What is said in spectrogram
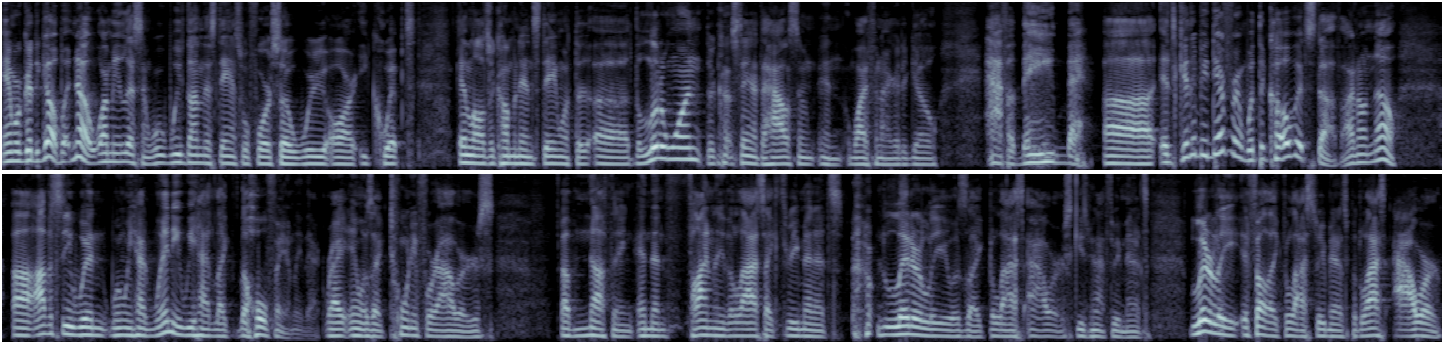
and we're good to go. But no, I mean, listen, we, we've done this dance before, so we are equipped. In laws are coming in, staying with the uh, the little one. They're staying at the house, and, and wife and I are going to go have a baby. Uh, it's going to be different with the COVID stuff. I don't know. Uh, obviously, when when we had Winnie, we had like the whole family there, right? And it was like 24 hours of nothing, and then finally the last like three minutes, literally it was like the last hour. Excuse me, not three minutes. Literally, it felt like the last three minutes, but the last hour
